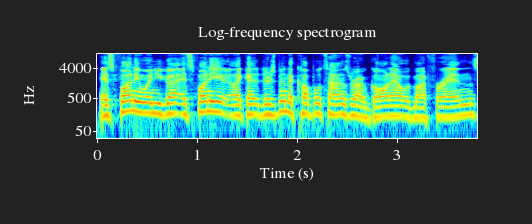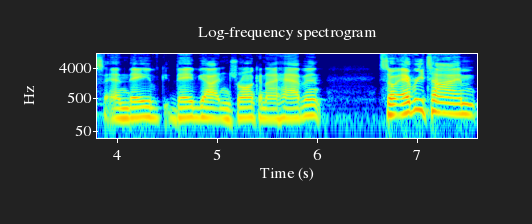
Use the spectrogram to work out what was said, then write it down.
It's funny when you go. It's funny. Like uh, there's been a couple times where I've gone out with my friends and they've they've gotten drunk and I haven't. So every time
